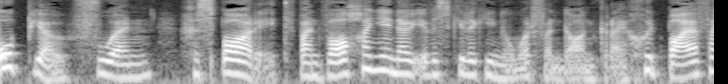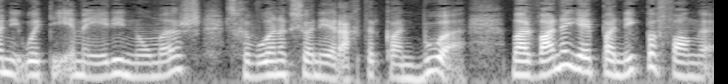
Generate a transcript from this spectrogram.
op jou foon gespaar het want waar gaan jy nou ewe skielik die nommer vandaan kry? Goed, baie van die ATM het die nommers, is gewoonlik so aan die regterkant bo, maar wanneer jy paniekbevange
